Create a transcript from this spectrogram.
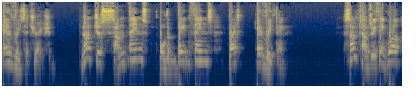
Every situation. Not just some things or the big things, but everything. Sometimes we think, well,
